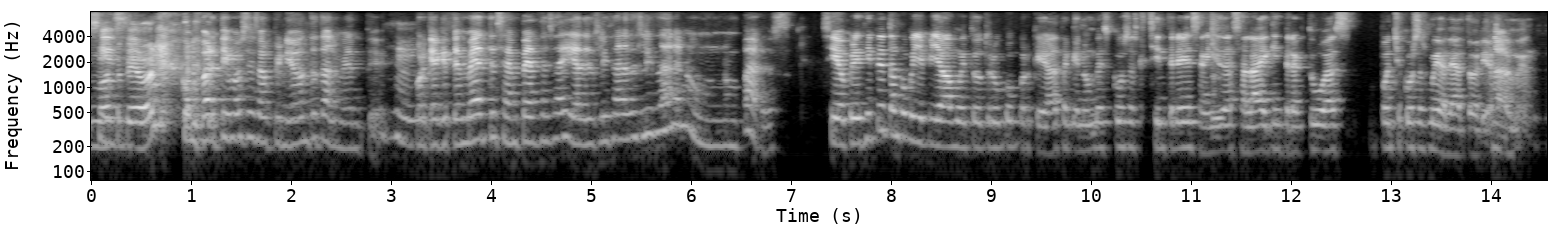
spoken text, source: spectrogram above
Sí, moito sí. peor. Compartimos esa opinión totalmente. Porque a que te metes e empezas aí a deslizar, a deslizar e non, non paras. Sí, ao principio tampouco lle pillaba moito o truco porque ata que non ves cousas que te interesan e das a like, interactúas, ponche cousas moi aleatorias claro. tamén.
